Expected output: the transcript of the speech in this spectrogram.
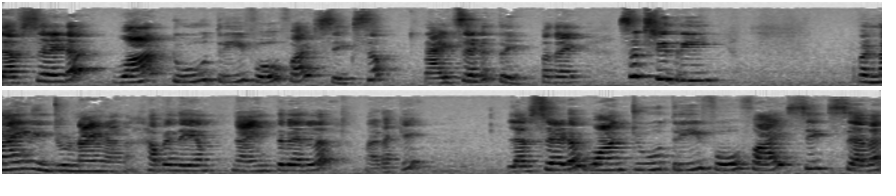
Left side one two three four five six right side three അപ്പൊ സിക്സ്റ്റി ത്രീ അപ്പൊ നയൻ ഇന്റു നയൻ ആണ്. അപ്പൊ എന്ത് ചെയ്യാം? നയൻത്ത് പേരിൽ മടക്കി. Left side one two three four five six seven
